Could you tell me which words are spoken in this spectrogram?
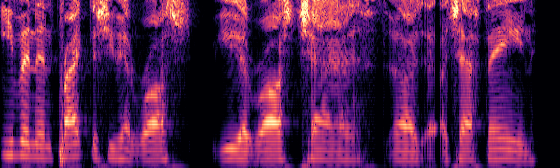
even in practice, you had Ross, you had Ross Chast, uh, Chastain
